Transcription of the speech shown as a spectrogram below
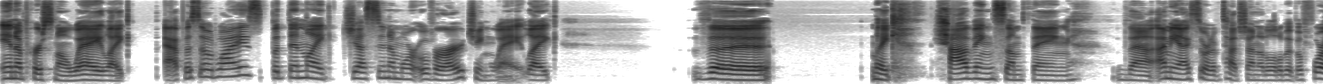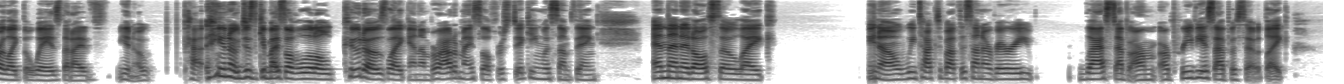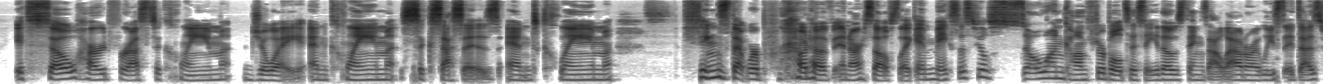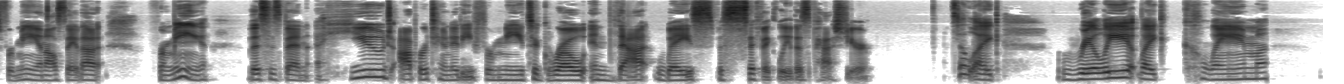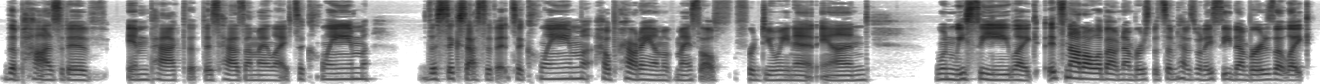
in a personal way, like episode wise, but then like just in a more overarching way. Like the, like having something that I mean, I sort of touched on it a little bit before, like the ways that I've, you know, pat, you know, just give myself a little kudos, like, and I'm proud of myself for sticking with something. And then it also like, you know, we talked about this on our very last ep- our, our previous episode, like it's so hard for us to claim joy and claim successes and claim things that we're proud of in ourselves. Like it makes us feel so uncomfortable to say those things out loud, or at least it does for me. And I'll say that for me, this has been a huge opportunity for me to grow in that way specifically this past year. To like really like claim the positive impact that this has on my life, to claim the success of it, to claim how proud I am of myself for doing it and when we see like it's not all about numbers, but sometimes when I see numbers that like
